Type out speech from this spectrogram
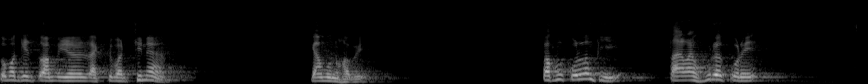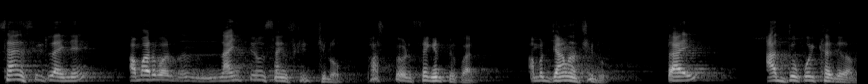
তোমাকে তো আমি রাখতে পারছি না কেমন হবে। তখন করলাম কি, তাড়াহুড়া করে সায়েন্সক্রিট লাইনে আমার আবার নাইনটিনও সায়েন্সক্রিট ছিল ফার্স্ট পেপার সেকেন্ড পেপার আমার জানা ছিল। তাই আদ্য পরীক্ষা দিলাম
